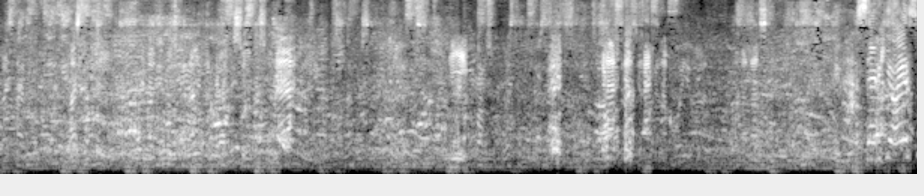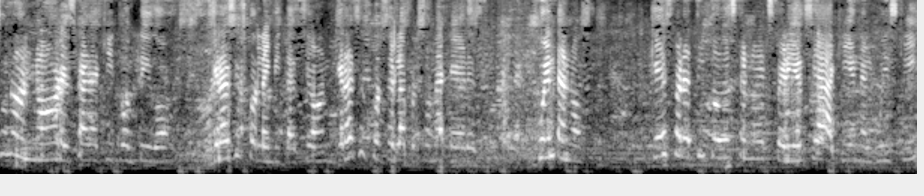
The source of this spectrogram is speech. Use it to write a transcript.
Va a estar, va a estar en, algunos canales de televisión nacional y, por supuesto, pues, Gracias, gracias. Sergio, es un honor estar aquí contigo. Gracias por la invitación, gracias por ser la persona que eres. Cuéntanos, ¿qué es para ti toda esta nueva experiencia aquí en el whisky?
